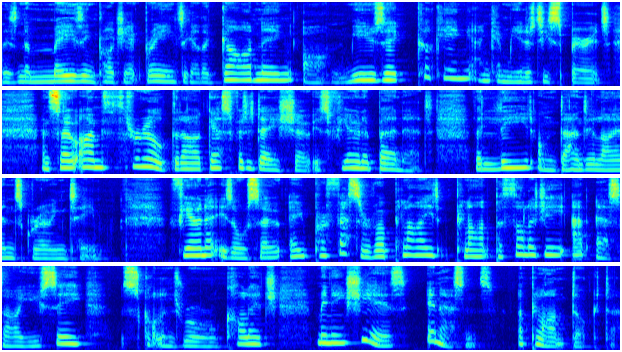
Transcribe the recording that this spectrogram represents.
is an amazing project bringing together gardening, art and music, cooking, and community spirit. And so I'm thrilled that our guest for today's show is Fiona Burnett, the lead on Dandelion's growing team. Fiona is also a Professor of Applied Plant Pathology at SRUC, Scotland's Rural College, meaning she is, in essence, a plant doctor.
